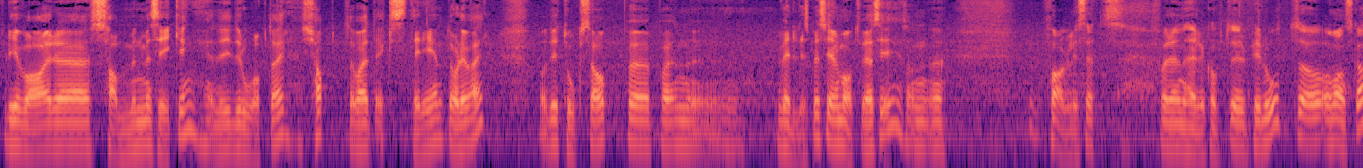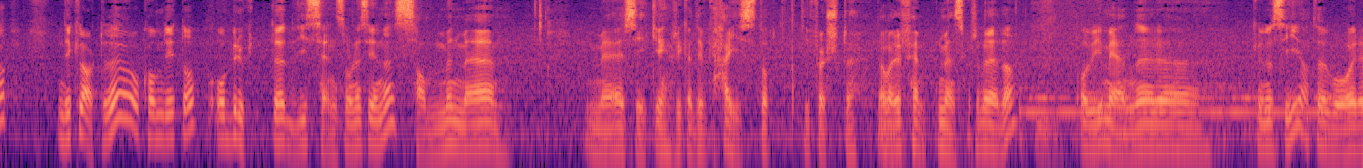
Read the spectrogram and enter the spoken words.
For De var uh, sammen med Sea King. De dro opp der kjapt. Det var et ekstremt dårlig vær. Og de tok seg opp uh, på en uh, veldig spesiell måte, vil jeg si. Sånn faglig sett for en helikopterpilot og, og mannskap. Men de klarte det og kom dit opp og brukte de sensorene sine sammen med med King, slik at de fikk heist opp de første. Da var det 15 mennesker som redda. Og vi mener kunne si at vår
